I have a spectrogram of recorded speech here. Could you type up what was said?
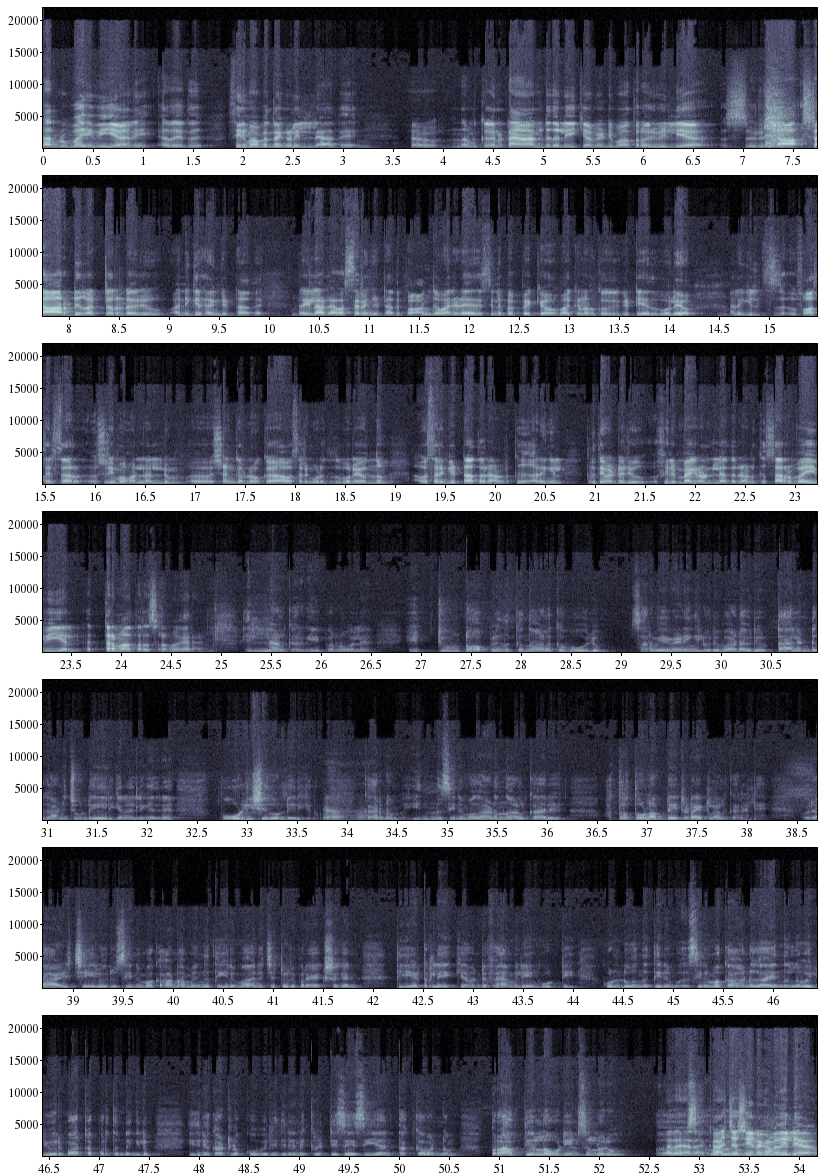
Survive ചെയ്യാനേ. അതായത് cinema ബന്ധങ്ങളില്ലാതെ നമുക്ക് അങ്ങനെ ടാലന്റ് തെളിയിക്കാൻ വേണ്ടി മാത്രം ഒരു വലിയ ഒരു സ്റ്റാർ ഡയറക്ടറുടെ ഒരു അനുഗ്രഹം കിട്ടാതെ അല്ലെങ്കിൽ ഒരു അവസരം കിട്ടാതെ. ഇപ്പൊ അങ്കമാലിയുടെ സിനിമ പെപ്പയ്ക്കോ ബാക്കിയുള്ളവർക്കൊക്കെ കിട്ടിയതുപോലെയോ അല്ലെങ്കിൽ ഫാസിൽ സാർ ശ്രീ മോഹൻലാലിനും ശങ്കറിനും ഒക്കെ അവസരം കൊടുത്തതുപോലെ ഒന്നും അവസരം കിട്ടാത്ത ഒരാൾക്ക് അല്ലെങ്കിൽ കൃത്യമായിട്ടൊരു ഫിലിം ബാക്ക്ഗ്രൗണ്ട് ഇല്ലാത്ത ഒരാൾക്ക് സർവൈവ് ചെയ്യൽ എത്രമാത്രം ശ്രമകരമാണ് എല്ലാ ആൾക്കാർക്കും. ഈ പറഞ്ഞ പോലെ ഏറ്റവും ടോപ്പിൽ നിൽക്കുന്ന ആൾക്ക് പോലും സർവേ ചെയ്യണമെങ്കിൽ ഒരുപാട് ഒരു ടാലന്റ് കാണിച്ചുകൊണ്ടേ ഇരിക്കണം അല്ലെങ്കിൽ അതിനെ പോളിഷ് ചെയ്തുകൊണ്ടേയിരിക്കണം. കാരണം ഇന്ന് സിനിമ കാണുന്ന ആൾക്കാർ അത്രത്തോളം അപ്ഡേറ്റഡ് ആയിട്ടുള്ള ആൾക്കാരല്ലേ? ഒരാഴ്ചയിൽ ഒരു സിനിമ കാണാമെന്ന് തീരുമാനിച്ചിട്ട് ഒരു പ്രേക്ഷകൻ തിയേറ്ററിലേക്ക് അവന്റെ ഫാമിലിയും കൂട്ടി കൊണ്ടുവന്ന് സിനിമ കാണുക എന്നുള്ള വലിയൊരു പാർട്ട് അപ്പുറത്തുണ്ടെങ്കിലും ഇതിനെക്കാട്ടിലൊക്കെ ഉപരി ഇതിനെ ക്രിട്ടിസൈസ് ചെയ്യാൻ തക്കവണ്ണം പ്രാപ്തിയുള്ള ഓഡിയൻസ് ഉള്ളൊരു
